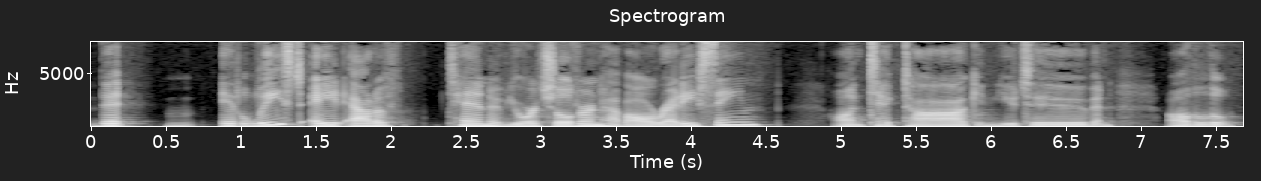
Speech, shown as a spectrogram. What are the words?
that at least 8 out of 10 of your children have already seen on TikTok and YouTube and all the little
